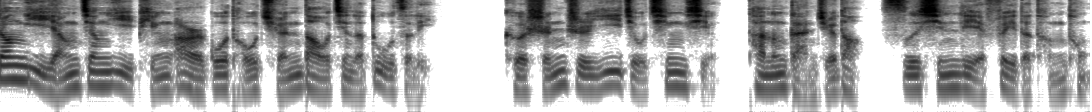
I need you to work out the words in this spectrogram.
张义阳将一瓶二锅头全倒进了肚子里，可神志依旧清醒，他能感觉到撕心裂肺的疼痛。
